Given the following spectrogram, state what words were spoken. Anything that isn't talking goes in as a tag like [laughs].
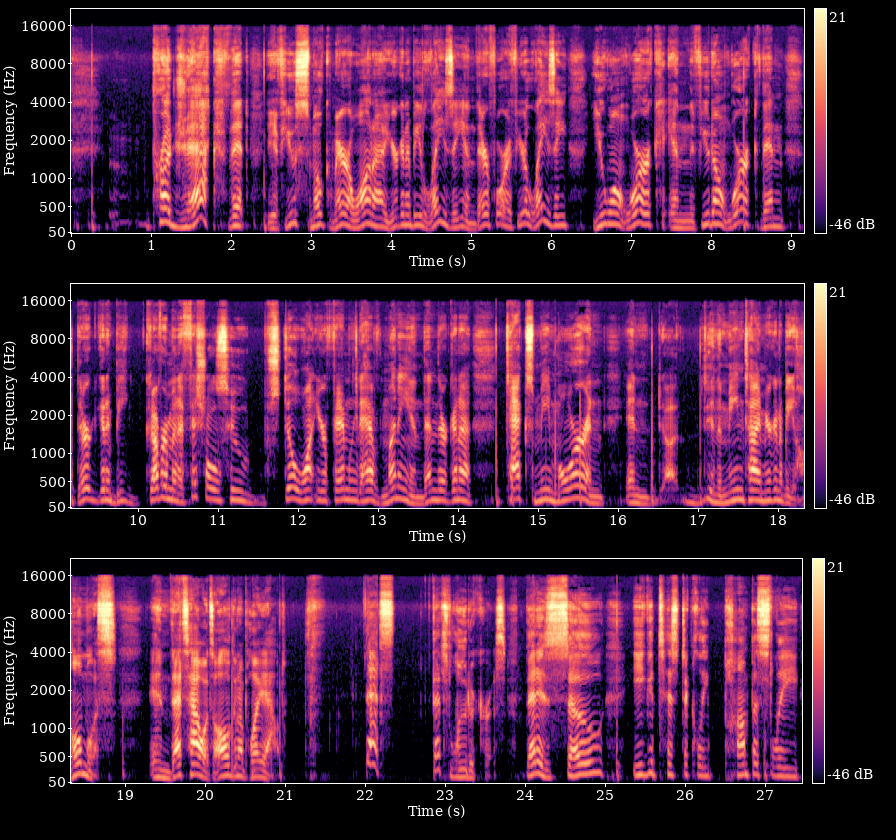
project that if you smoke marijuana, you're going to be lazy, and therefore, if you're lazy, you won't work. And if you don't work, then there are going to be government officials who still want your family to have money, and then they're going to tax me more. And, and uh, in the meantime, you're going to be homeless. And that's how it's all going to play out. That's that's ludicrous. That is so egotistically, pompously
